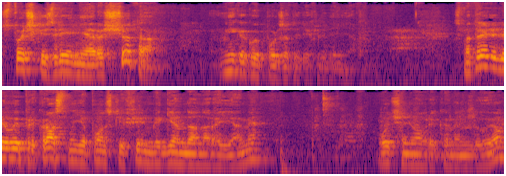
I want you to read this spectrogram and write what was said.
С точки зрения расчета никакой пользы от этих людей нет. Смотрели ли вы прекрасный японский фильм «Легенда о Нараяме»? Очень вам рекомендую.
